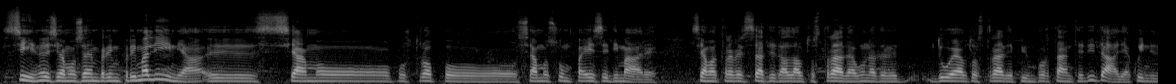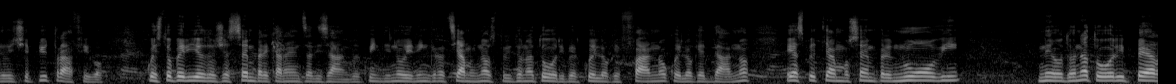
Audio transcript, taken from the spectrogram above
Sì, noi siamo sempre in prima linea, eh, siamo, purtroppo siamo su un paese di mare, siamo attraversati dall'autostrada, una delle due autostrade più importanti d'Italia, quindi dove c'è più traffico. In questo periodo c'è sempre carenza di sangue, quindi noi ringraziamo i nostri donatori per quello che fanno, quello che danno e aspettiamo sempre nuovi neodonatori per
